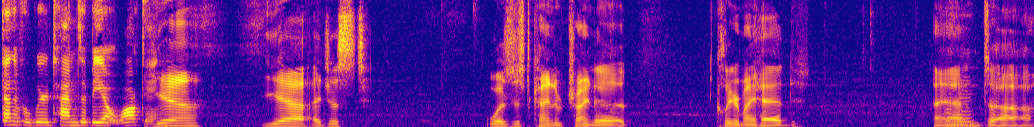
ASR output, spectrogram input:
Kind of a weird time to be out walking. Yeah. Yeah, I just was just kind of trying to clear my head and uh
